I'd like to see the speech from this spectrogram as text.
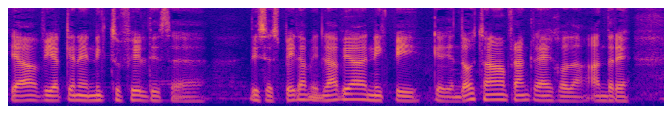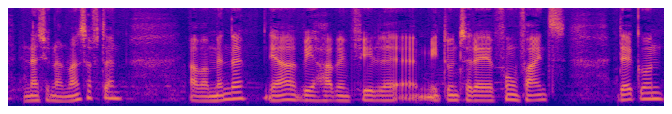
ja, wir kennen nicht zu viel diese, diese Spieler mit Lavia, nicht wie gegen Deutschland, Frankreich oder andere Nationalmannschaften. Aber am Ende, ja, wir haben viel äh, mit unserer 5-1 Deckung,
